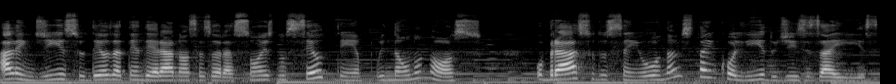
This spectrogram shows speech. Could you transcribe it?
Além disso, Deus atenderá nossas orações no seu tempo e não no nosso. O braço do Senhor não está encolhido, diz Isaías,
